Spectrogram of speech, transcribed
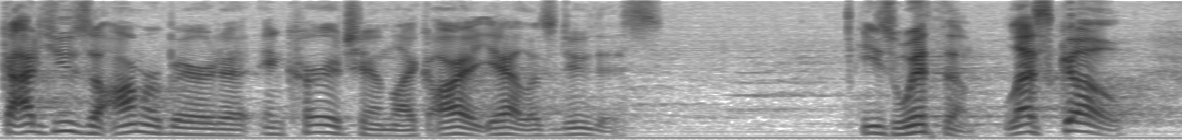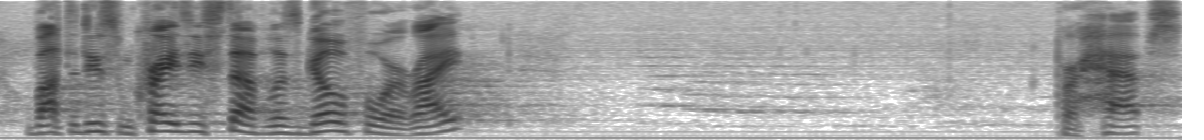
God used the armor bearer to encourage him, like, all right, yeah, let's do this. He's with them. Let's go. We're about to do some crazy stuff. Let's go for it, right? Perhaps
